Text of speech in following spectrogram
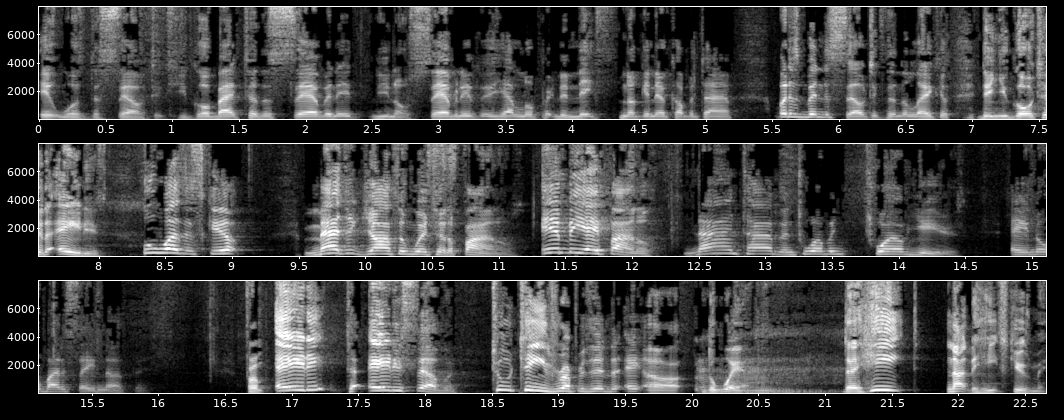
it was the Celtics. You go back to the 70s, you know, 70s, you had a little, the Knicks snuck in there a couple of times, but it's been the Celtics and the Lakers. Then you go to the 80s. Who was it, Skip? Magic Johnson went to the finals, NBA finals, nine times in 12, 12 years. Ain't nobody say nothing. From 80 to 87, two teams represented the, uh, the West. The Heat, not the Heat, excuse me,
